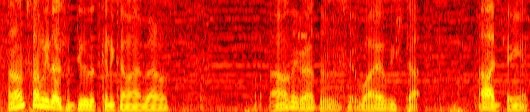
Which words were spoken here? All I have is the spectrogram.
And don't tell me there's a dude that's gonna come out of battles. I don't think we're shit. Why have we stopped? Ah, dang it.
